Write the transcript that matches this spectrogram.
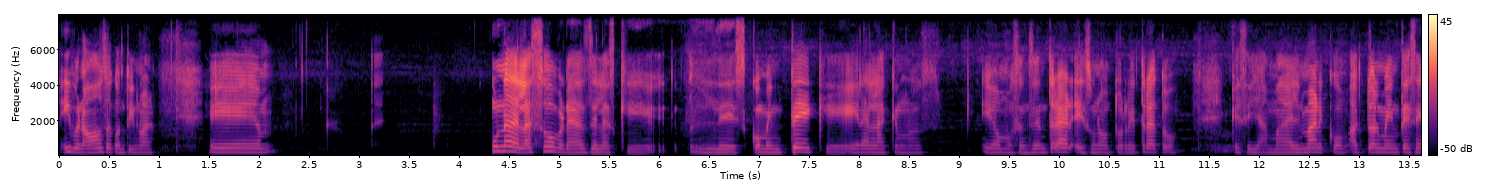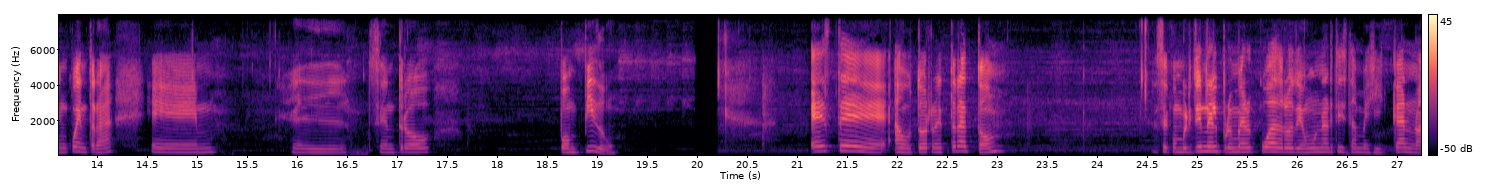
Y bueno, vamos a continuar. Eh, una de las obras de las que les comenté que era la que nos íbamos a centrar es un autorretrato que se llama El Marco. Actualmente se encuentra en el centro Pompidou. Este autorretrato se convirtió en el primer cuadro de un artista mexicano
